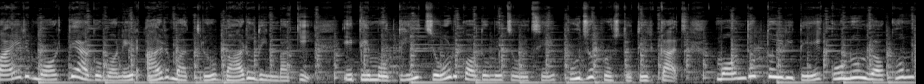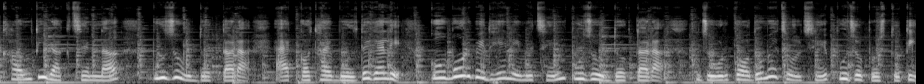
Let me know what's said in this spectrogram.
মায়ের মর্তে আগমনের আর মাত্র বারো দিন বাকি। ইতিমধ্যেই জোর কদমে চলছে পুজো প্রস্তুতির কাজ। মণ্ডপ তৈরিতে কোনো রকম খামতি রাখছেন না পুজো উদ্যোক্তারা। এক কথায় বলতে গেলে, কোমর বেঁধে নেমেছেন পুজো উদ্যোক্তারা। জোর কদমে চলছে পুজো প্রস্তুতি।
